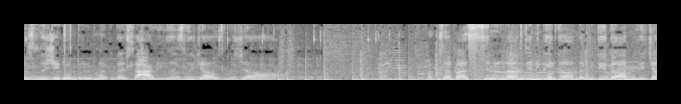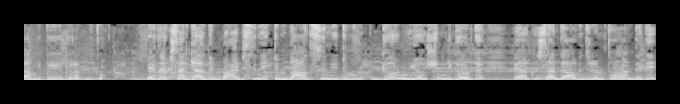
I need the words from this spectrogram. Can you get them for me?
Hızlıca gönderelim arkadaşlar. Hızlıca hızlıca. Arkadaşlar ben sinirlendiğini gördüğü anda videoyu devam edeceğim. Videoyu bırakmayacağım. Evet arkadaşlar geldim. Bayağı bir sinir ettim. Daha da sinir durum görmüyor. Şimdi gördü. Ve arkadaşlar devam edeceğim tamam dedi.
